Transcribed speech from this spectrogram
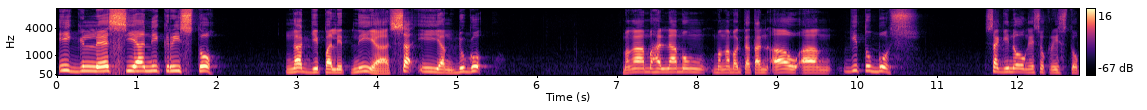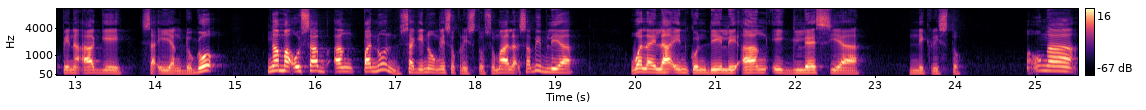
iglesia ni Kristo nga gipalit niya sa iyang dugo. Mga mahal namong mga magtatanaw ang gitubos sa Ginoong Heso Kristo pinaagi sa iyang dugo nga mausab ang panon sa Ginoong Heso Kristo. Sumala sa Biblia, walay lain kundili ang iglesia ni Kristo. Mao nga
